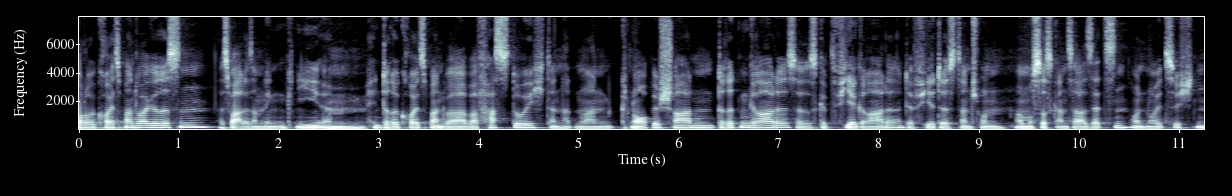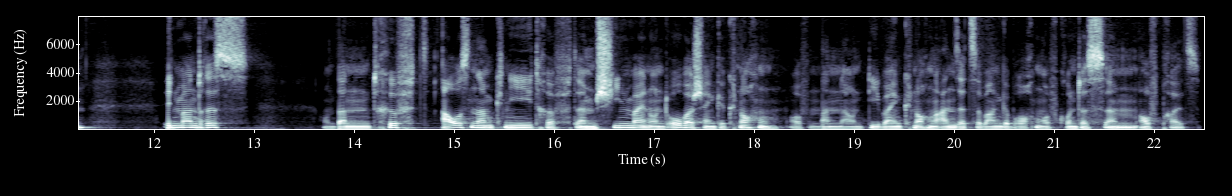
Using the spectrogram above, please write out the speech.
Vordere Kreuzband war gerissen, das war alles am linken Knie. Ähm, hintere Kreuzband war, war fast durch. Dann hatten wir einen Knorpelschaden dritten Grades, also es gibt vier Grade. Der vierte ist dann schon, man muss das Ganze ersetzen und neu züchten. Innenbandriss und dann trifft außen am Knie, trifft ähm, Schienbein und Oberschenkel Knochen aufeinander und die beiden Knochenansätze waren gebrochen aufgrund des ähm, Aufpralls.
